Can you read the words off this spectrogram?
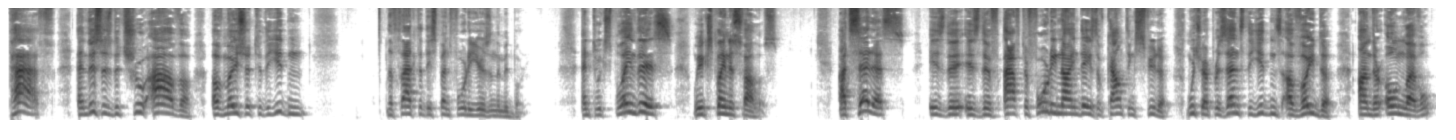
path. And this is the true Ava of Moshe to the Yidden, the fact that they spent 40 years in the Midbar. And to explain this, we explain as follows. Atzeres is the, is the, after 49 days of counting Sfira, which represents the Yidden's Avoida on their own level.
